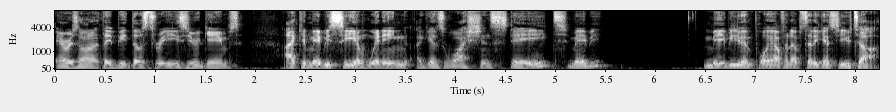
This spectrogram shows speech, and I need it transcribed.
Arizona. They beat those three easier games. I can maybe see him winning against Washington State, maybe. Maybe even pulling off an upset against Utah.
